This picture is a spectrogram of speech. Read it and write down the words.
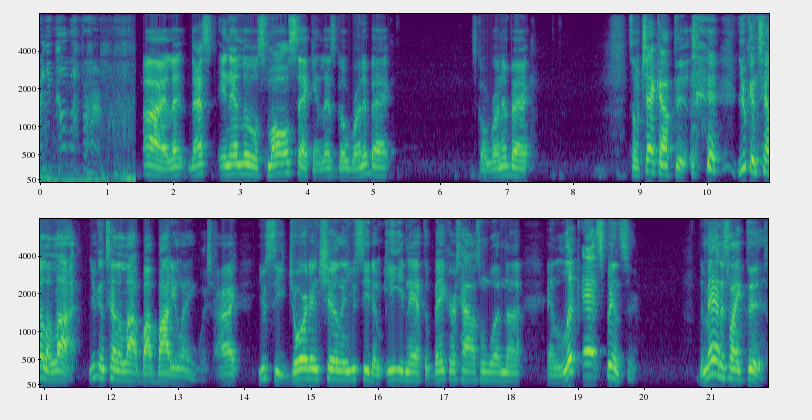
And you covered for her. All right, let that's in that little small second. Let's go run it back. Let's go running back. So check out this. you can tell a lot. You can tell a lot by body language. All right. You see Jordan chilling. You see them eating at the baker's house and whatnot. And look at Spencer. The man is like this.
